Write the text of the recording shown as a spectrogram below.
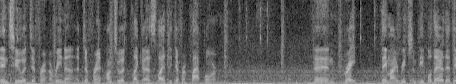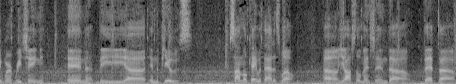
into a different arena, a different, onto a, like a slightly different platform, then great they might reach some people there that they weren't reaching in the uh, in the pews. So I'm okay with that as well. Uh, you also mentioned uh, that uh,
